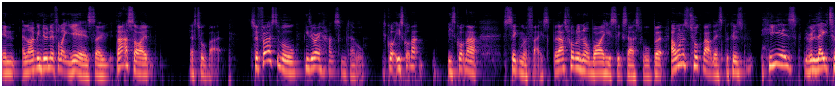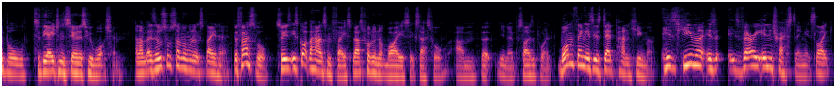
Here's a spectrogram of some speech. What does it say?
in and I've been doing it for like years. So that aside, let's talk about it. So first of all, he's a very handsome devil. He's got he's got that he's got that sigma face, but that's probably not why he's successful. But I wanted to talk about this because he is relatable to the agency owners who watch him. And there's also something I'm going to explain here. But first of all, so he's, he's got the handsome face, but that's probably not why he's successful. Um, but you know, besides the point. One thing is his deadpan humor. His humor is is very interesting. It's like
